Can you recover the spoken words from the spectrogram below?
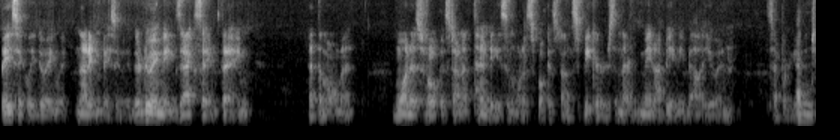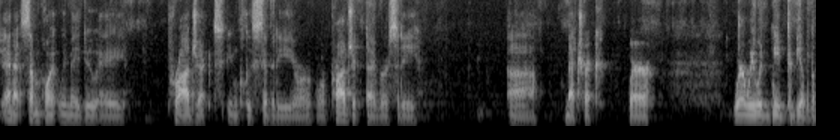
basically doing, the- not even basically, they're doing the exact same thing at the moment. One is focused on attendees and one is focused on speakers, and there may not be any value in separating And, and at some point, we may do a project inclusivity or, or project diversity uh, metric where, where we would need to be able to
